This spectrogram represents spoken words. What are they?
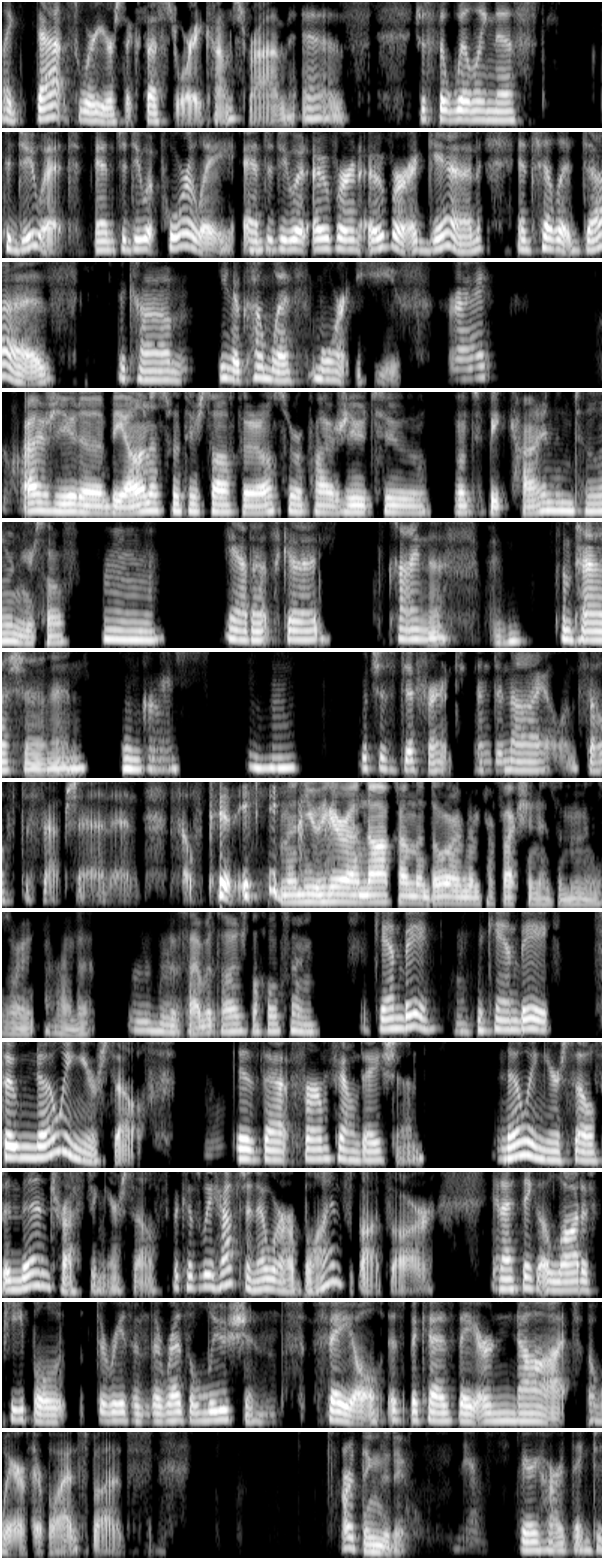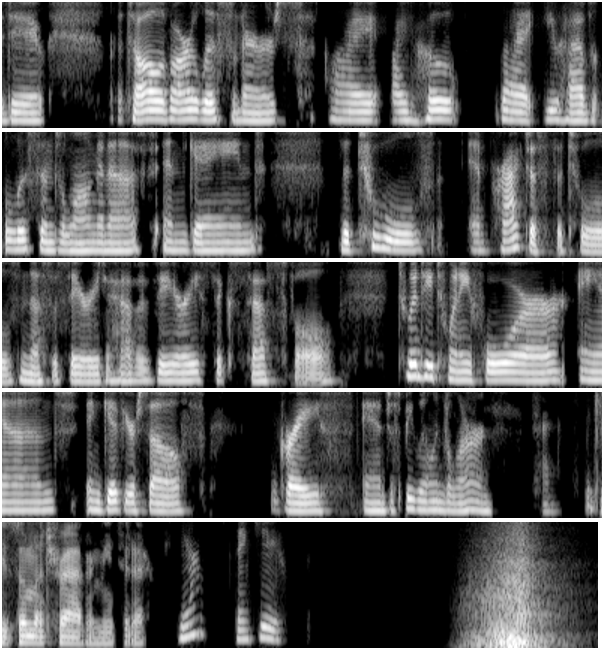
Like that's where your success story comes from, is just the willingness to do it and to do it poorly and to do it over and over again until it does become, you know, come with more ease, right? requires you to be honest with yourself, but it also requires you to want to be kind and to learn yourself. Mm, yeah, that's good. Kindness, Mhm. compassion, and, and grace, hmm which is different than denial and self deception and self pity. And then you hear a knock on the door, and then perfectionism is right behind it. Mhm. To sabotage the whole thing. It can be. It can be. So, knowing yourself is that firm foundation. Knowing yourself and then trusting yourself because we have to know where our blind spots are. And I think a lot of people, the reason the resolutions fail is because they are not aware of their blind spots. Hard thing to do. Yeah, Very hard thing to do. But to all of our listeners, I I hope that you have listened long enough and gained the tools and practice the tools necessary to have a very successful 2024 and and give yourself grace and just be willing to learn. Thank you so much for having me today. Yeah, thank you.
